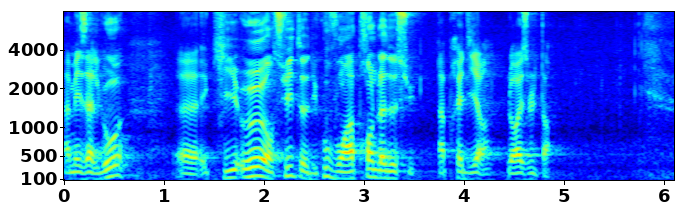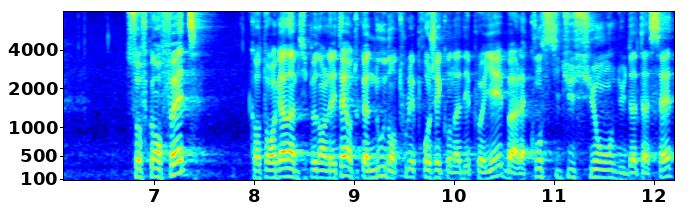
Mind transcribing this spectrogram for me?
à, mes algos. Euh, qui, eux, ensuite, du coup, vont apprendre là-dessus, à prédire le résultat. Sauf qu'en fait, quand on regarde un petit peu dans le détail, en tout cas nous, dans tous les projets qu'on a déployés, bah, la constitution du dataset,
